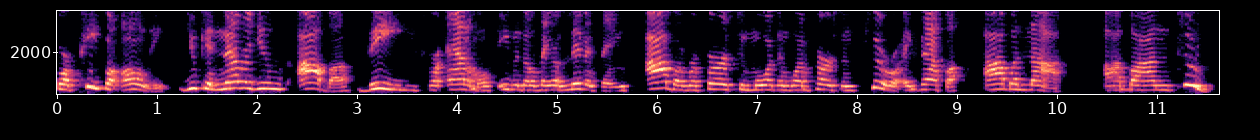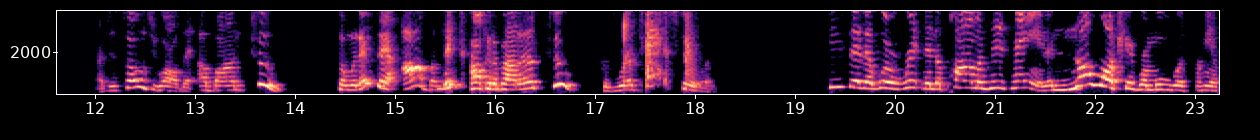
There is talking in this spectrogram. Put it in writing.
For people only. You can never use Abba, these, for animals, even though they are living things. Abba refers to more than one person, plural. Example, Abba na, Abantu. I just told you all that Abantu. So when they say Abba, they talking about us too, because we're attached to him. He said that we're written in the palm of his hand and no one can remove us from him.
